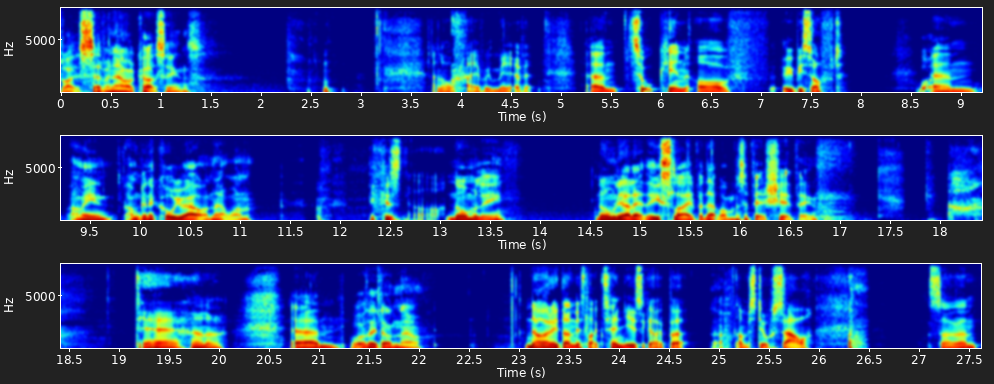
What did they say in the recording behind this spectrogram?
like seven-hour cutscenes. and I'll play every minute of it. Um, talking of Ubisoft, What? um, I mean, I'm going to call you out on that one because oh, normally, normally I let these slide, but that one was a bit shit. Thing. yeah, I know. Um, What have they done now? No, they done this like ten years ago, but I'm still sour. So, um, do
